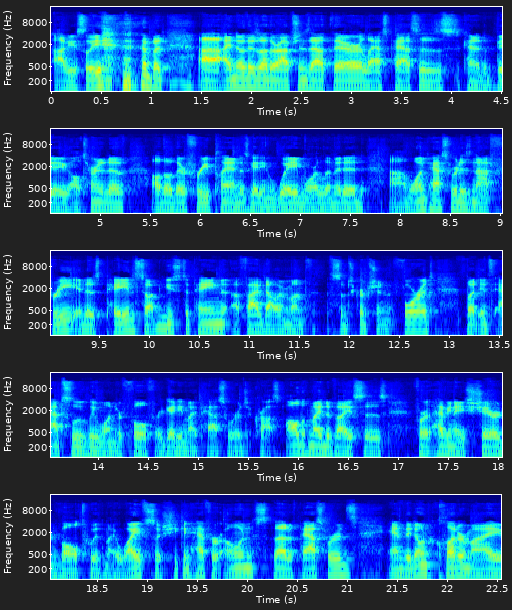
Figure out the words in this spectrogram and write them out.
obviously, but uh, I know there's other options out there. LastPass is kind of the big alternative, although their free plan is getting way more limited. Um, 1Password is not free, it is paid, so I'm used to paying a $5 a month subscription for it, but it's absolutely wonderful for getting my passwords across all of my devices, for having a shared vault with my wife so she can have her own set of passwords, and they don't clutter my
